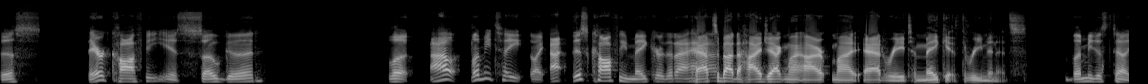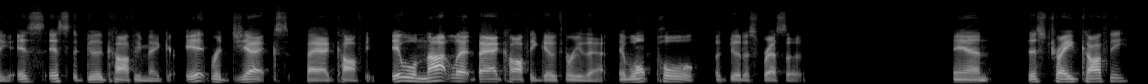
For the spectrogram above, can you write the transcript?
this their coffee is so good. Look, I let me tell you, like I, this coffee maker that I have. Pat's about to hijack my my ad read to make it three minutes. Let me just tell you, it's it's a good coffee maker. It rejects bad coffee. It will not let bad coffee go through that. It won't pull a good espresso. And this trade coffee,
